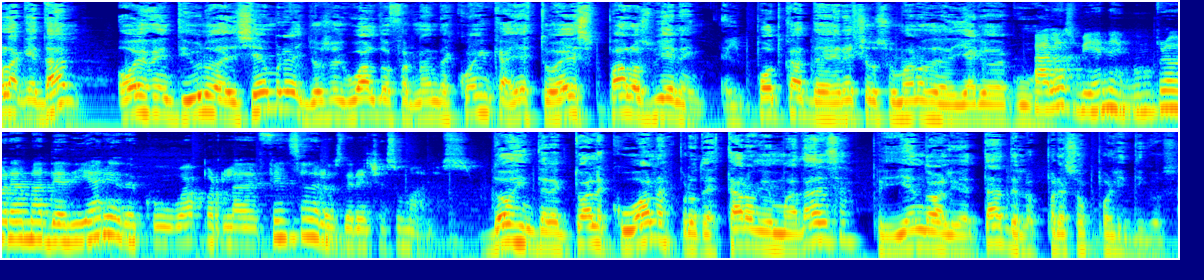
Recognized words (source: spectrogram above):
Hola, ¿qué tal? Hoy es 21 de diciembre, yo soy Waldo Fernández Cuenca y esto es Palos Vienen, el podcast de derechos humanos de Diario de Cuba. Palos Vienen, un programa de Diario de Cuba por la defensa de los derechos humanos. Dos intelectuales cubanas protestaron en Matanzas pidiendo la libertad de los presos políticos.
